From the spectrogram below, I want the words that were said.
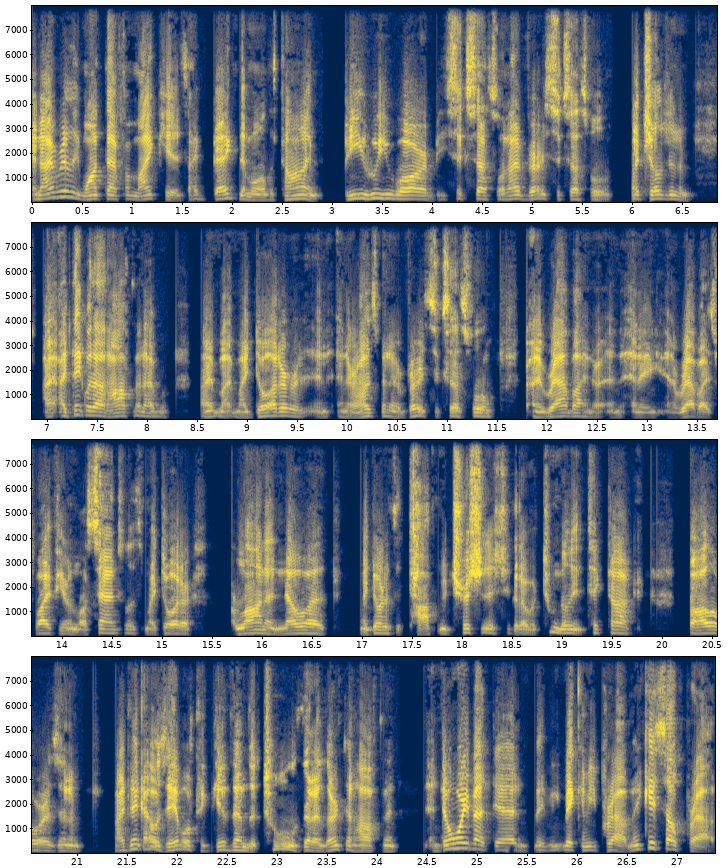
And I really want that for my kids. I beg them all the time be who you are, be successful. And I'm very successful. My children, I, I think without Hoffman, I, I, my, my daughter and, and her husband are very successful. A rabbi and a, and, a, and a rabbi's wife here in Los Angeles. My daughter, Alana Noah. My daughter's a top nutritionist. She got over 2 million TikTok followers. And I think I was able to give them the tools that I learned in Hoffman. And don't worry about dad maybe making me proud. Make yourself proud.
